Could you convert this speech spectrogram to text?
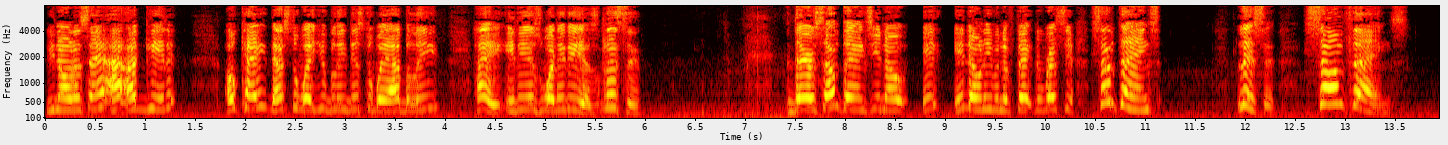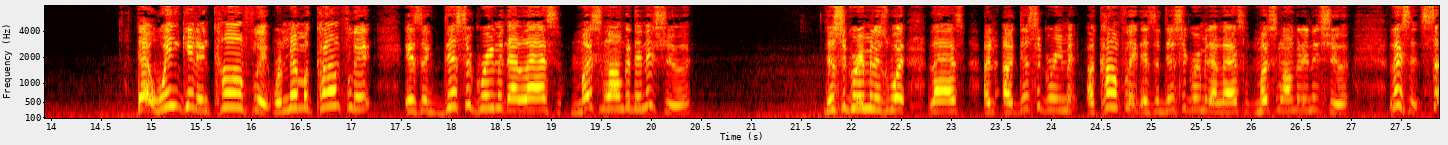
You know what I'm saying? I, I get it. Okay, that's the way you believe. This the way I believe. Hey, it is what it is. Listen, there are some things, you know, it, it don't even affect the rest of you. Some things, listen, some things that we get in conflict. Remember, conflict is a disagreement that lasts much longer than it should. Disagreement is what lasts, a, a, disagreement, a conflict is a disagreement that lasts much longer than it should. Listen, so,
